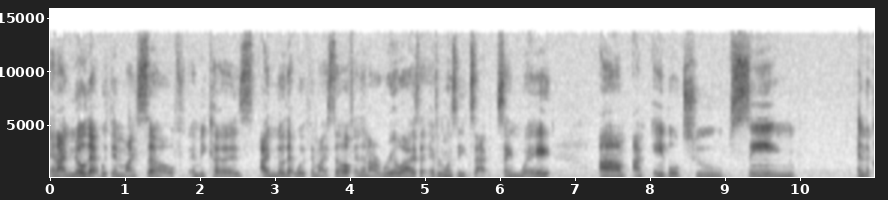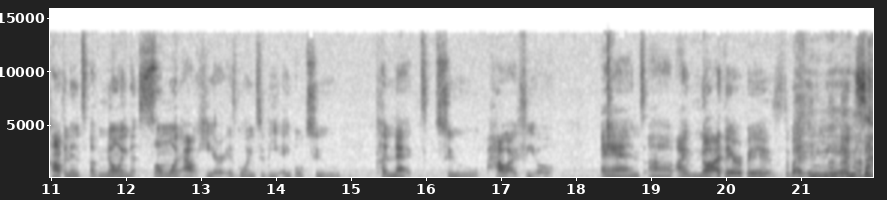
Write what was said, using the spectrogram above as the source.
And i know that within myself. And because i know that within myself and then i realize that everyone's the exact same way um, i'm able to sing in the confidence of knowing that someone out here is going to be able to connect to how I feel. And um, I am not a therapist by any means. But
